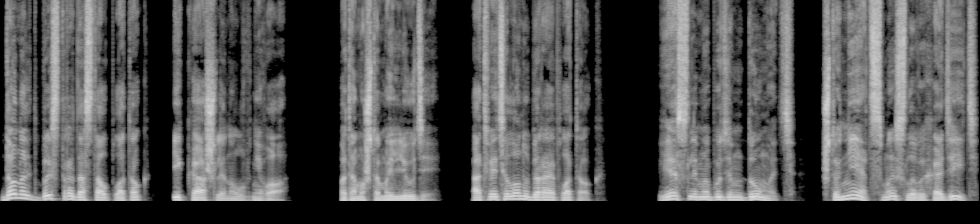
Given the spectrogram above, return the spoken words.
Дональд быстро достал платок и кашлянул в него. «Потому что мы люди», — ответил он, убирая платок. «Если мы будем думать, что нет смысла выходить,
